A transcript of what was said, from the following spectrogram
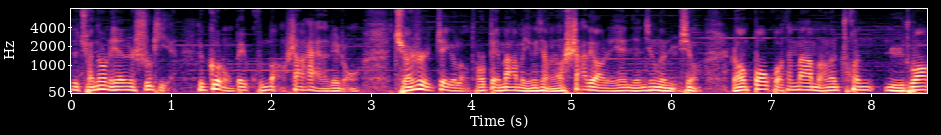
就全都是那些人尸体，就各种被捆绑杀害的这种，全是这个老头被妈妈影响，然后杀掉这些年轻的女性，然后包括他妈妈让他穿女装，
